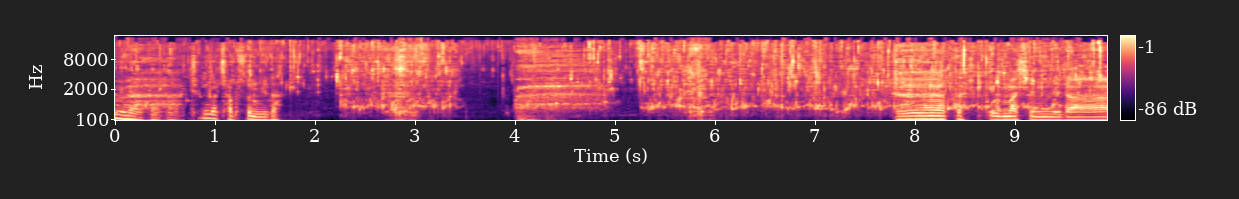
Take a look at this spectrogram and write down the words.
우와, 정말 잡습니다. 아따, 꿀맛입니다.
